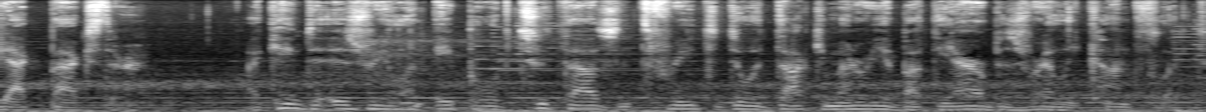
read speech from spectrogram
Jack Baxter. I came to Israel in April of 2003 to do a documentary about the Arab Israeli conflict.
